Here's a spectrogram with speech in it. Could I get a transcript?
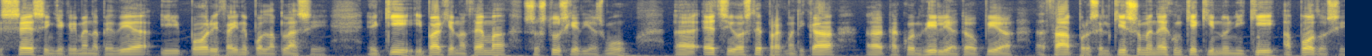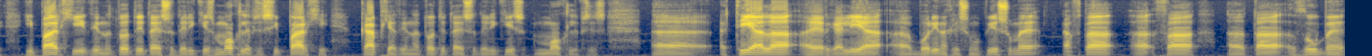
σε συγκεκριμένα πεδία οι πόροι θα είναι πολλαπλάσιοι. Εκεί υπάρχει ένα θέμα σωστού σχεδιασμού ε, έτσι ώστε πραγματικά ε, τα κονδύλια τα οποία θα προσελκύσουμε να έχουν και κοινωνική απόδοση. Υπάρχει δυνατότητα εσωτερικής μόχλευσης, υπάρχει κάποια δυνατότητα εσωτερικής μόχλευσης. Ε, τι άλλα εργαλεία μπορεί να χρησιμοποιήσουμε, αυτά θα τα δούμε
